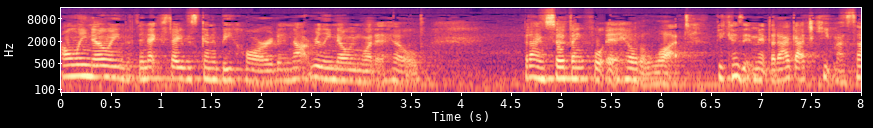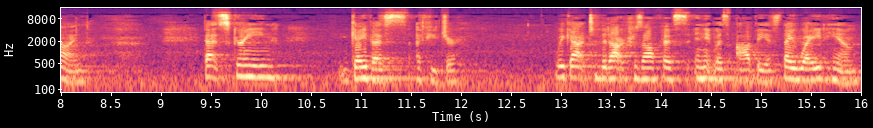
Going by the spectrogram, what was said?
only knowing that the next day was going to be hard and not really knowing what it held. But I'm so thankful it held a lot because it meant that I got to keep my son. That screen gave us a future. We got to the doctor's office and it was obvious. They weighed him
